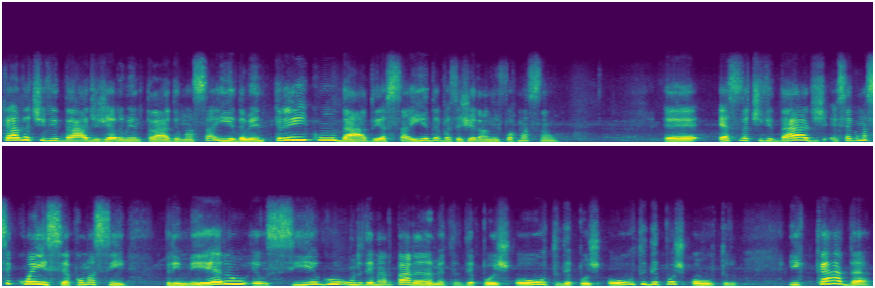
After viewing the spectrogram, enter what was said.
Cada atividade gera uma entrada e uma saída. Eu entrei com um dado e a saída vai ser gerar uma informação. É, essas atividades seguem uma sequência, como assim? Primeiro eu sigo um determinado parâmetro, depois outro, depois outro e depois outro. E cada,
